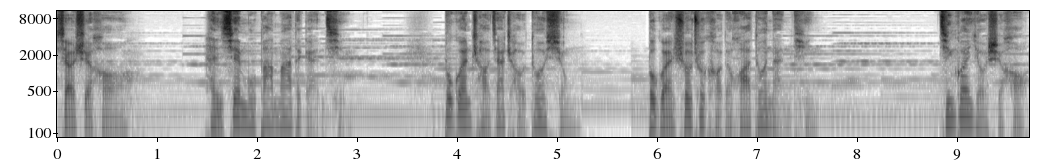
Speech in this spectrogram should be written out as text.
小时候，很羡慕爸妈的感情，不管吵架吵多凶，不管说出口的话多难听，尽管有时候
